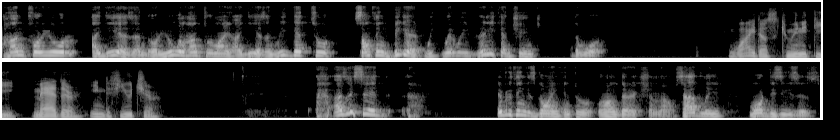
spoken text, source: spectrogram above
hunt for your ideas and or you will hunt for my ideas and we get to something bigger where we really can change the world. Why does community matter in the future? As I said, everything is going into wrong direction now. Sadly, more diseases,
